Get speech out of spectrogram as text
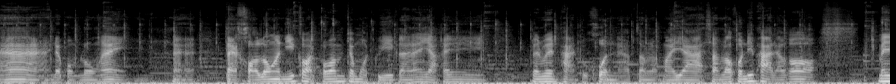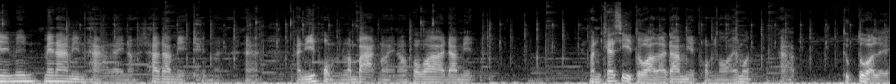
อ่าเดี๋ยวผมลงให้นะฮะแต่ขอลงอันนี้ก่อนเพราะว่ามันจะหมดวีคแล้วนะ อยากให้ เพื่อนๆผ่านทุกคนนะครับสำหรับมายาสำหรับคนที่ผ่านแล้วก็ไม่ไม่ไม่น่ามีปัญหาอะไรเนาะถ้าดาเมจถึงนะอันนี้ผมลำบากหน่อยเนาะเพราะว่าดาเมจมันแค่ 4 ตัวแล้วดาเมจผมน้อยหมดนะครับ ทุกตัวเลย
